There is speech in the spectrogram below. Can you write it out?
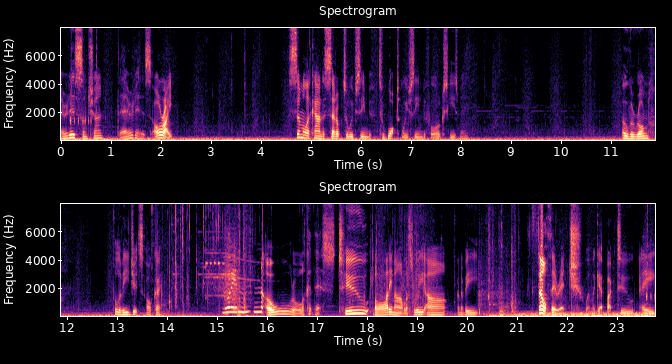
There it is, sunshine. There it is. Alright. Similar kind of setup to we've seen to what we've seen before, excuse me. Overrun. Full of Egypts. Okay. Oh, look at this. Too bloody marvellous. We are going to be filthy rich when we get back to a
